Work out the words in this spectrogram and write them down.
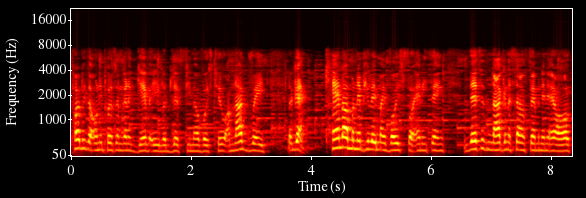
probably the only person I'm going to give a legit female voice to. I'm not great. Again, cannot manipulate my voice for anything. This is not going to sound feminine at all.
